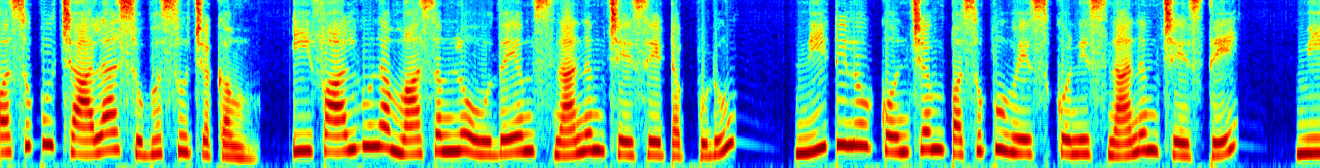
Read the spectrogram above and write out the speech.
పసుపు చాలా శుభసూచకం. ఈ ఫాల్గుణ మాసంలో ఉదయం స్నానం చేసేటప్పుడు నీటిలో కొంచెం పసుపు వేసుకొని స్నానం చేస్తే మీ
